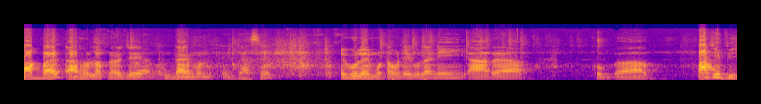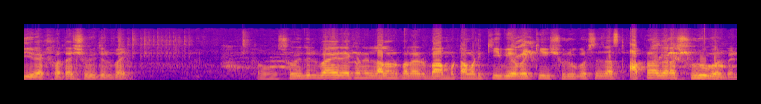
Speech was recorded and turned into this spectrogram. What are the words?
লাভবার্ড আর হলো আপনার যে ডায়মন্ড এটা আছে। এগুলাই মোটামুটি এগুলা নেই আর খুব পাখি প্রিয় এক কথায় শহীদুল ভাই। তো শহীদুল ভাইয়ের এখানে লালন পালনের বা মোটামুটি কি ভাবে কি শুরু করছে? জাস্ট আপনারা যারা শুরু করবেন,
